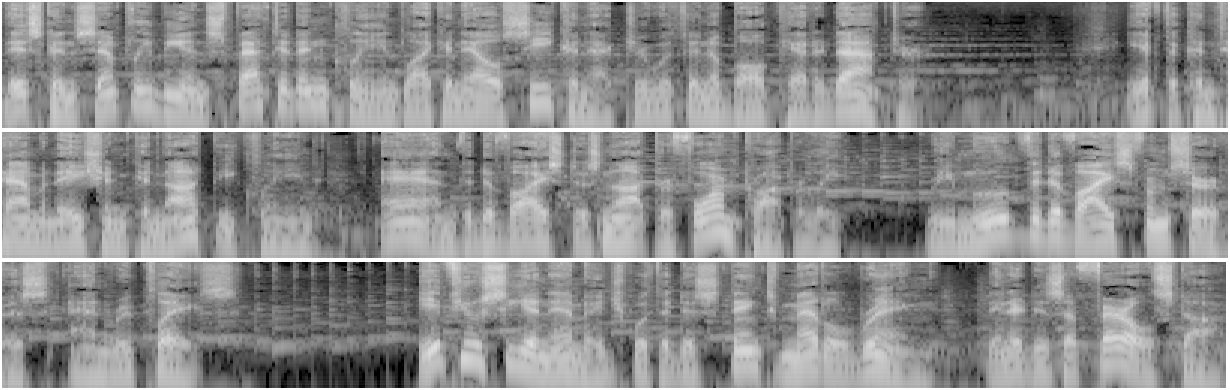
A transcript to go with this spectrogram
This can simply be inspected and cleaned like an LC connector within a bulkhead adapter. If the contamination cannot be cleaned and the device does not perform properly, remove the device from service and replace. If you see an image with a distinct metal ring, then it is a ferrule stop.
